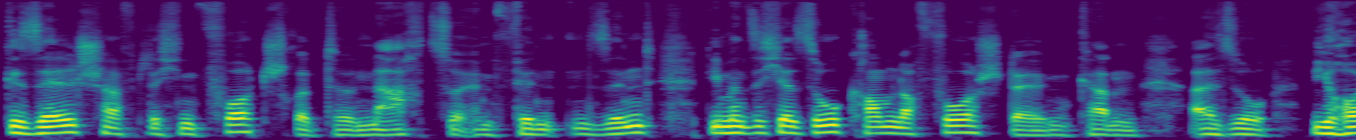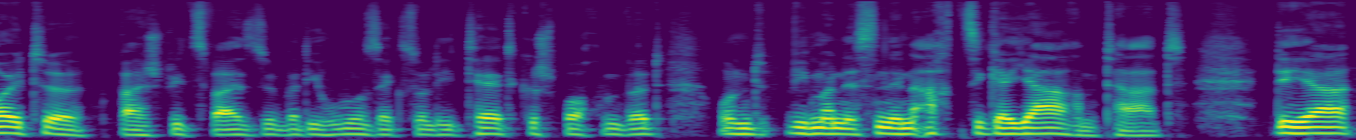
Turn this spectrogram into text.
gesellschaftlichen Fortschritte nachzuempfinden sind, die man sich ja so kaum noch vorstellen kann. Also wie heute beispielsweise über die Homosexualität gesprochen wird und wie man es in den 80er Jahren tat. Der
